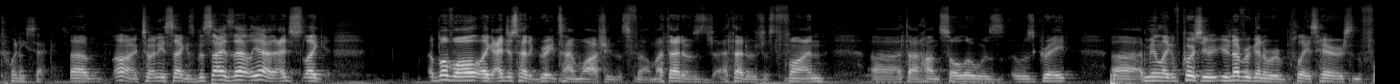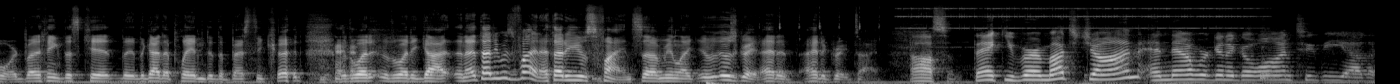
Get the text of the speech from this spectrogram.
20 seconds. um, all right, 20 seconds. Besides that, yeah, I just like above all, like I just had a great time watching this film. I thought it was I thought it was just fun. Uh, I thought Han Solo was was great. Uh, I mean, like, of course, you're, you're never going to replace Harrison Ford, but I think this kid, the, the guy that played him, did the best he could with what with what he got, and I thought he was fine. I thought he was fine. So I mean, like, it, it was great. I had a I had a great time. Awesome. Thank you very much, John. And now we're gonna go on to the uh, the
